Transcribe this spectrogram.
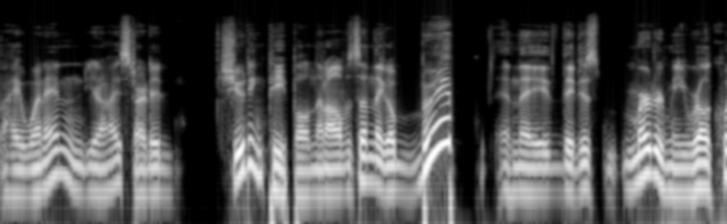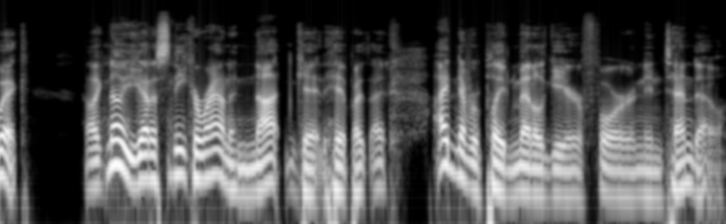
I went in, and, you know, I started shooting people, and then all of a sudden they go beep, and they they just murder me real quick. I'm like, no, you got to sneak around and not get hit. But I, I'd never played Metal Gear for Nintendo,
